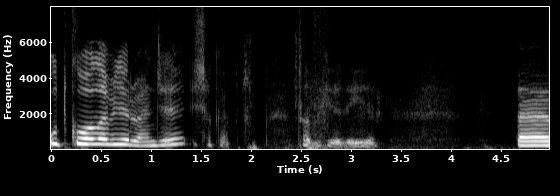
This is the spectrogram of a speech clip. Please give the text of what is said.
Utku olabilir bence. Şaka yaptım. Tabii ki de değildir. Ee,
